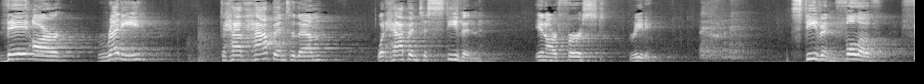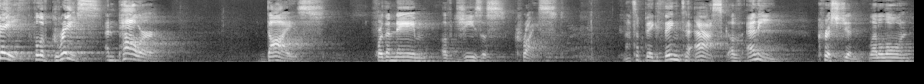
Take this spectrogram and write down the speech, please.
they are ready to have happen to them what happened to Stephen in our first reading. Stephen, full of faith, full of grace and power, dies for the name of Jesus Christ. That's a big thing to ask of any Christian, let alone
